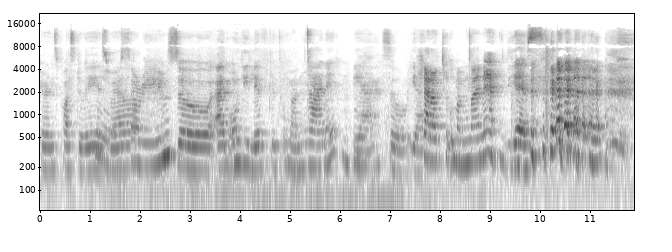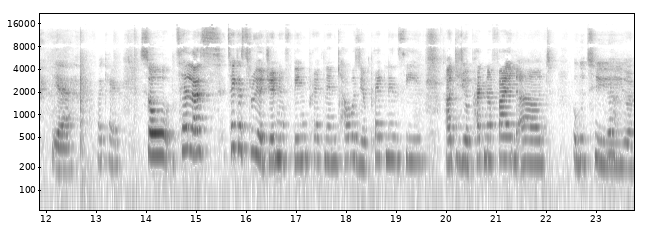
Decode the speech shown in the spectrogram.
parents passed away Ooh, as well. sorry. So i'm only left with umam mm -hmm. yeah so yeah. Shout out to uma umam yes. Yeah. Okay. So tell us take us through your journey of being pregnant. How was your pregnancy? How did your partner find out ukuthi yeah. you are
